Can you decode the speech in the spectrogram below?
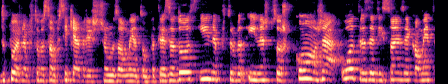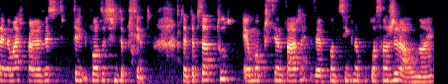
Depois, na perturbação psiquiátrica, estes números aumentam para 3 a 12 e, na e nas pessoas com já outras adições é que aumenta ainda mais para às vezes 30, volta de 30%. Portanto, apesar de tudo, é uma percentagem 0,5 na população geral, não é?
